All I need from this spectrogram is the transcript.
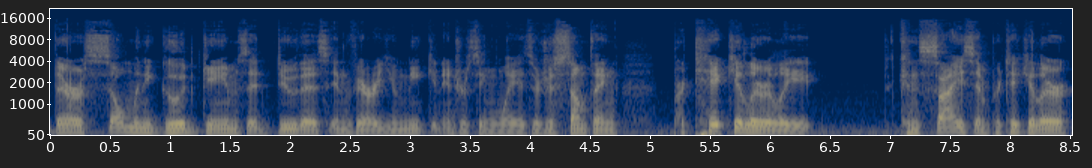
There are so many good games that do this in very unique and interesting ways. There's just something particularly concise and particular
